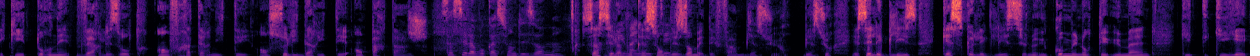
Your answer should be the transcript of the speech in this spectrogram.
et qui est tournée vers les autres, en fraternité, en solidarité, en partage. Ça, c'est la vocation des hommes Ça, c'est la vocation des hommes et des femmes, bien sûr, bien sûr. Et c'est l'Église. Qu'est-ce que l'Église? C'est une, une communauté humaine qui, qui est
